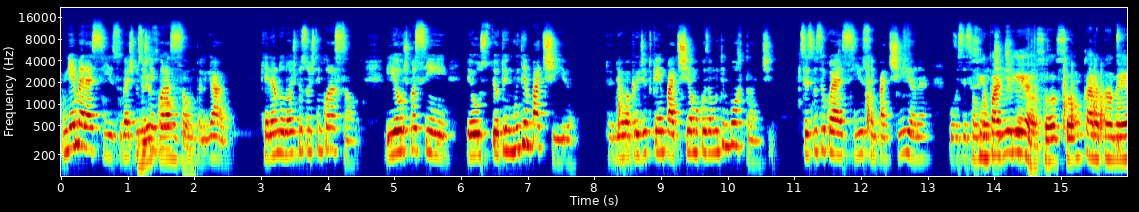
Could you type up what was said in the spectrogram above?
Ninguém merece isso, velho. As pessoas têm Exato. coração, tá ligado? Querendo ou não, as pessoas têm coração. E eu, tipo assim, eu, eu tenho muita empatia. Entendeu? Eu acredito que a empatia é uma coisa muito importante. Não sei se você conhece isso, empatia, né? Por você ser um Simpatia, bandido. eu sou, sou um cara também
